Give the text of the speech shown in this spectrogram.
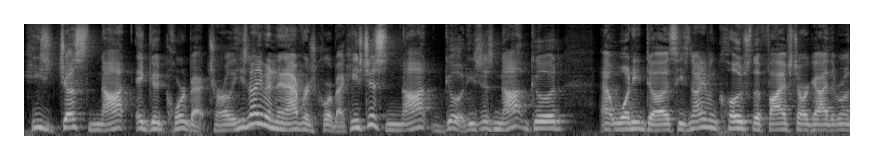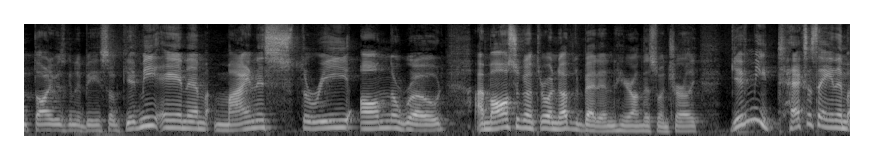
He's just not a good quarterback, Charlie. He's not even an average quarterback. He's just not good. He's just not good at what he does. He's not even close to the five star guy that everyone thought he was going to be. So give me A&M minus three on the road. I'm also going to throw another bet in here on this one, Charlie. Give me Texas A&M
